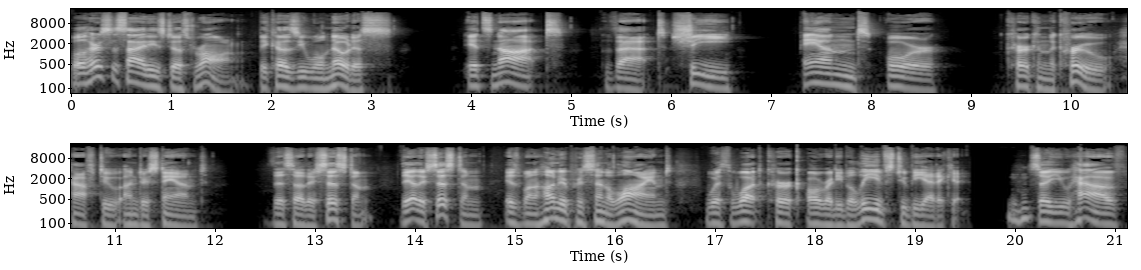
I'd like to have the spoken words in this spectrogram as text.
Well, her society's just wrong because you will notice it's not that she and or Kirk and the crew have to understand this other system. The other system is 100% aligned with what Kirk already believes to be etiquette. Mhm. So you have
